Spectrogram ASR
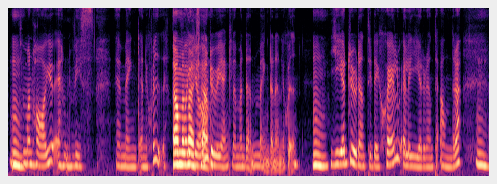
För Mm. man har ju en viss eh, mängd energi. Ja, men vad verkligen. gör du egentligen med den mängden energin? Mm. Ger du den till dig själv eller ger du den till andra? Mm.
